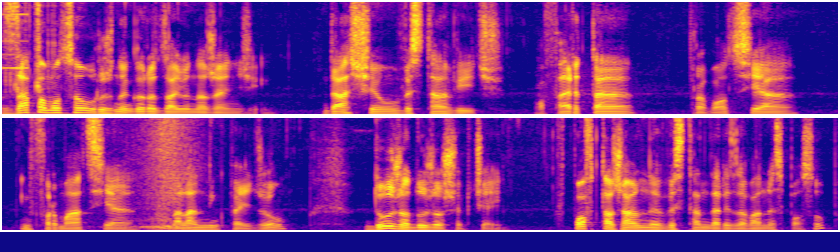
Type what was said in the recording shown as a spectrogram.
Za pomocą różnego rodzaju narzędzi da się wystawić ofertę, promocję, informacje na landing page'u dużo, dużo szybciej, w powtarzalny, wystandaryzowany sposób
